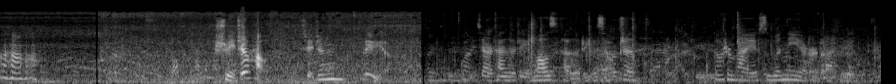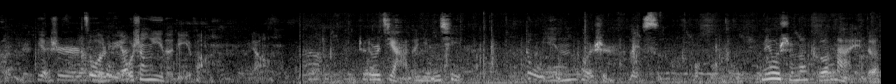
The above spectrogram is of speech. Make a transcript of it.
水真好，水真绿啊！逛一下它的这个 m o s t a 的这个小镇，都是卖 souvenir 的，也是做旅游生意的地方。这都是假的银器，镀银或者是类似，没有什么可买的。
